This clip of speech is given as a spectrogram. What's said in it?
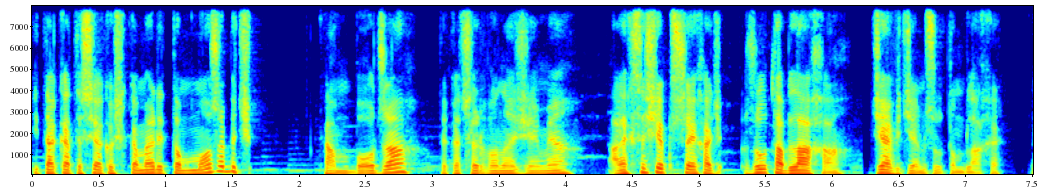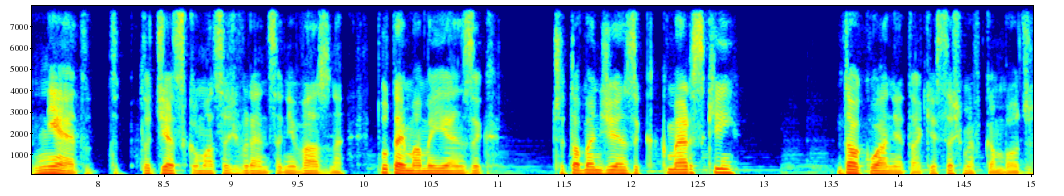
i taka też jakość kamery, to może być Kambodża? Taka czerwona ziemia? Ale chcę się przejechać. Żółta blacha. Gdzie ja widziałem żółtą blachę? Nie, to, to, to dziecko ma coś w ręce, nieważne. Tutaj mamy język. Czy to będzie język kmerski? Dokładnie tak, jesteśmy w Kambodży.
